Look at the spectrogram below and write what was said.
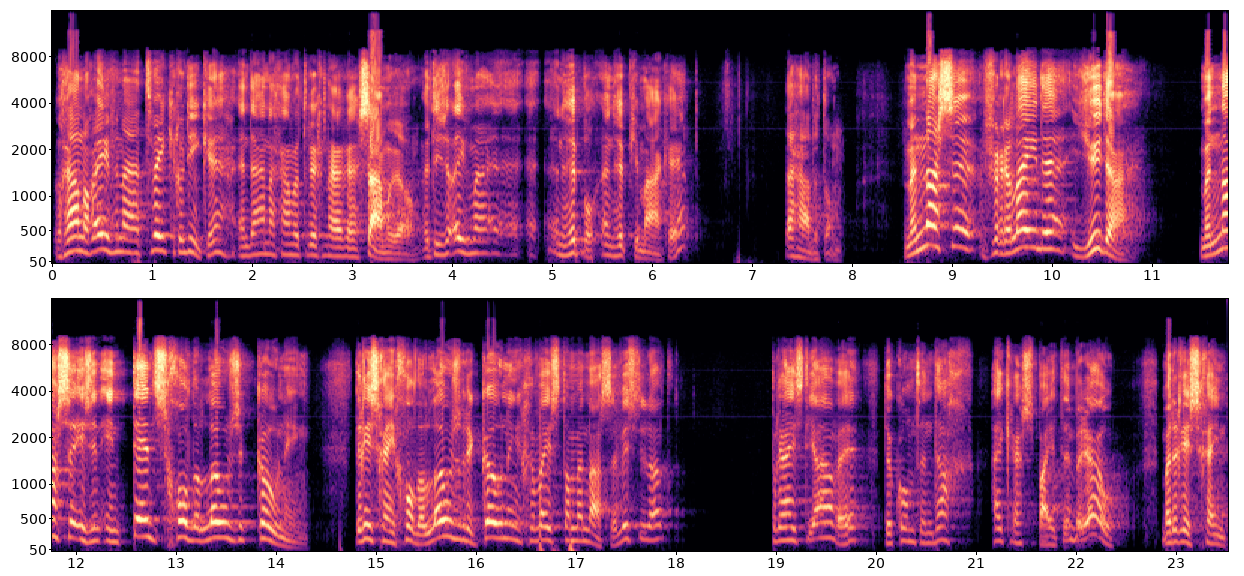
We gaan nog even naar twee kronieken en daarna gaan we terug naar eh, Samuel. Het is even maar eh, eh, een, huppel, een hupje maken. Hè? Daar gaat het om. Menasse verleidde Juda. Menasse is een intens goddeloze koning. Er is geen goddelozere koning geweest dan Menasse. Wist u dat? Prijst Yahweh. Er komt een dag. Hij krijgt spijt en berouw. Maar er is geen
